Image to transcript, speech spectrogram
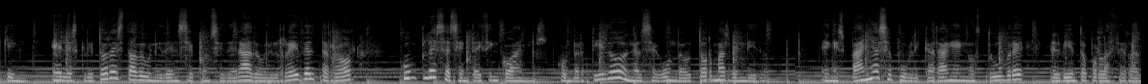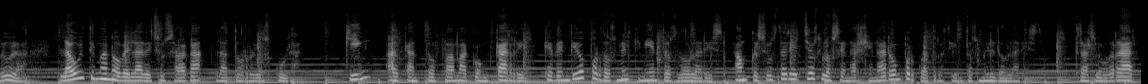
King, el escritor estadounidense considerado el rey del terror, cumple 65 años, convertido en el segundo autor más vendido. En España se publicarán en octubre El viento por la cerradura, la última novela de su saga La Torre Oscura. King alcanzó fama con Carrie, que vendió por 2.500 dólares, aunque sus derechos los enajenaron por 400.000 dólares. Tras lograr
